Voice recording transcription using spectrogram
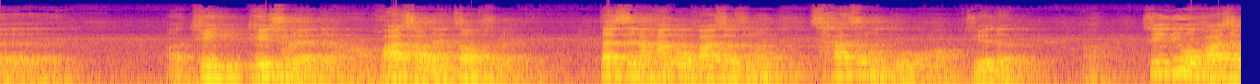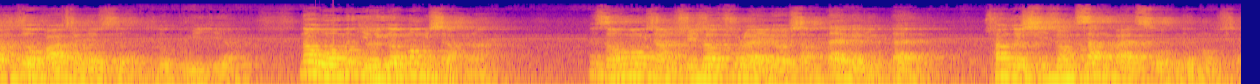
呃啊推推出来的哈。华侨来造出来的，但是呢，韩国华侨怎么差这么多哈？觉得，所以那个华侨和这个华侨又是很多不一样。那我们有一个梦想呢，那什么梦想？学校出来以后想带个领带，穿个西装上班是我们的梦想。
